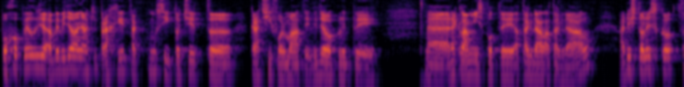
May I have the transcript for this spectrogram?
pochopil, že aby vydělal nějaký prachy, tak musí točit eh, kratší formáty, videoklipy, reklamní spoty a tak dál a tak dál. A když Tony Scott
